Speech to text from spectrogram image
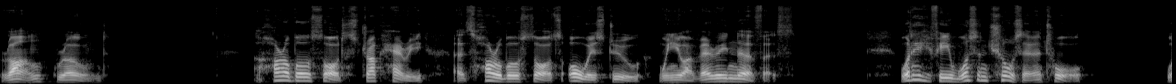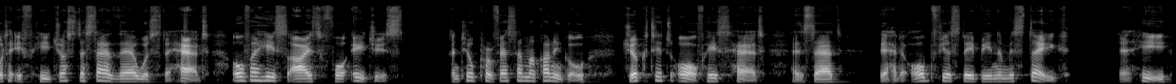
Ron groaned. A horrible thought struck Harry, as horrible thoughts always do when you are very nervous. What if he wasn't chosen at all? What if he just sat there with the hat over his eyes for ages, until Professor McGonagall jerked it off his head and said there had obviously been a mistake, and he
